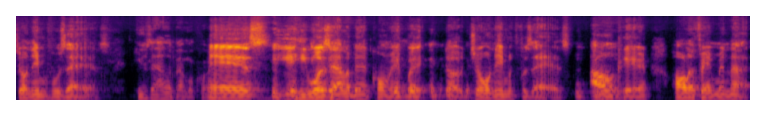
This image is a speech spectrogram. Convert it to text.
Joe Namath was ass. He was Alabama quarterback. Man, s- yeah, he was Alabama cornerback, but no, Joe Namath was ass. I don't care, Hall of Fame or not.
